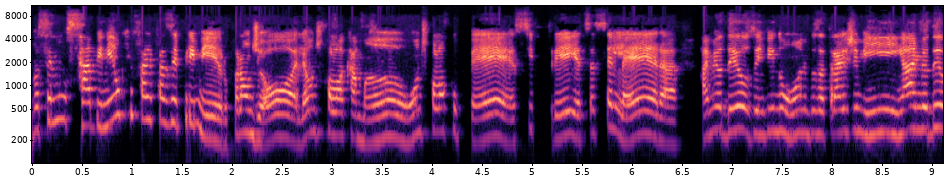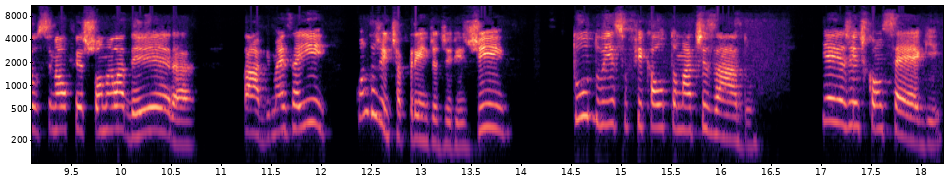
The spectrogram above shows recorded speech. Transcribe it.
você não sabe nem o que vai fazer primeiro, para onde olha, onde coloca a mão, onde coloca o pé, se freia, se acelera. Ai meu Deus, vem vindo um ônibus atrás de mim. Ai meu Deus, o sinal fechou na ladeira, sabe? Mas aí, quando a gente aprende a dirigir, tudo isso fica automatizado. E aí a gente consegue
